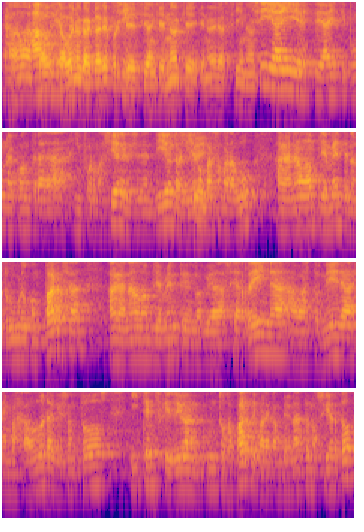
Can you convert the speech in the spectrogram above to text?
ganó ah, Está bueno que aclares porque decían que no, que, que, no era así, ¿no? Sí, hay, este, hay tipo una contrainformación en ese sentido, en realidad Comparsa Marabú ha ganado ampliamente en el rubro Comparsa, ha ganado ampliamente en lo que hace a reina, a bastonera, embajadora, que son todos ítems que llevan puntos aparte para campeonato, ¿no es cierto?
